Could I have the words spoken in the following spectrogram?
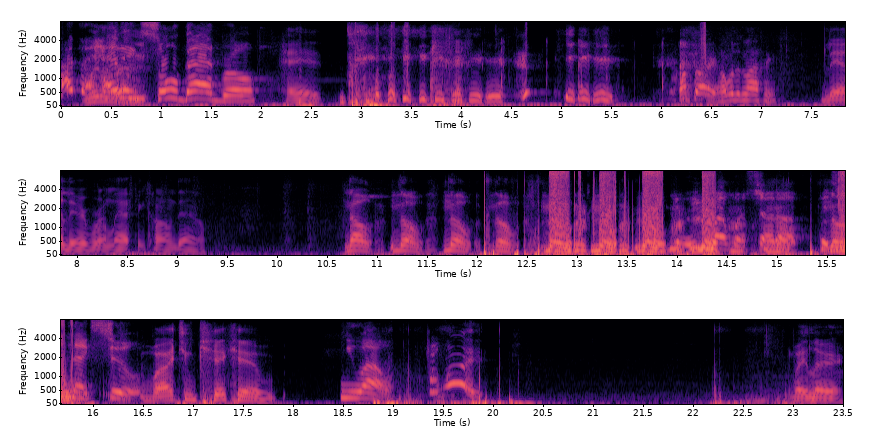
I have a headache we- so bad, bro. Head? I'm sorry, I wasn't laughing. Yeah, Larry, we weren't laughing. Calm down. No, no, no, no, no, no, no, You, you no. might want to shut no, up. Cause no. you're next too. Why'd you kick him? You out. For what? Wait, Larry.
